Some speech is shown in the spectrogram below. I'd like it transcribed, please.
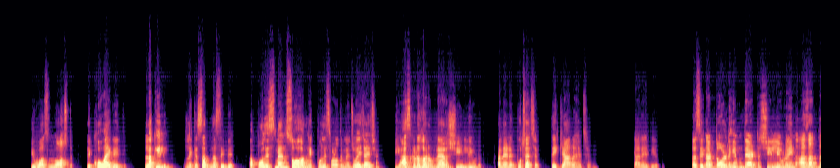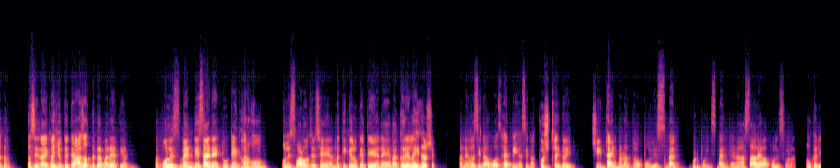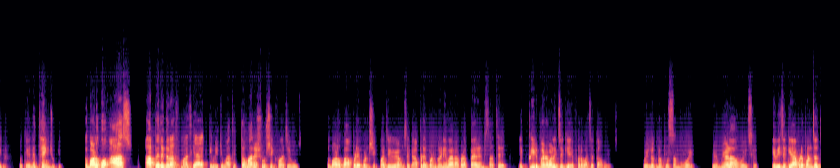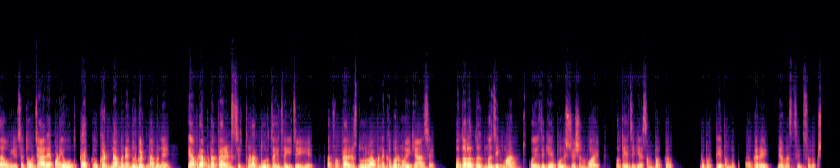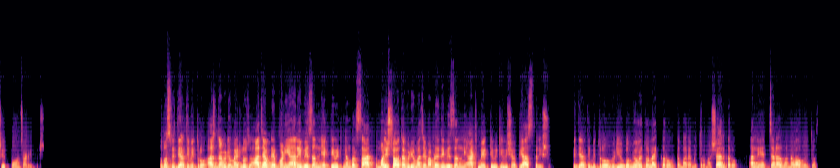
શી વોઝ લોસ્ટ તે ખોવાઈ ગઈ હતી. લકીલી એટલે કે સદનસીબે આ પોલીસમેન સો હર એક પોલીસ વાળો તેમને જોઈ જાય છે. હી આસ્કડ હર વેર શી લીવડ અને એને પૂછે છે, તે ક્યાં રહે છે? ક્યાં રહેતી હતી? Hasina told him that she lived in Azadnagar. હસીનાએ કહ્યું કે તે આઝાદનગરમાં રહેતી હતી. The policeman decided to take her home police વાળો જે છે, એને નક્કી કર્યું કે તે એને એના ઘરે લઈ જશે. અને હસીના વોઝ હેપી હસીના ખુશ થઈ ગઈ. She thanked the policeman good policeman તેણે આ સારા એવા પોલીસવાળા શું કરી તો કે એને થેન્ક યુ તો બાળકો, આ આ પેરેગ્રાફમાંથી, આ એક્ટિવિટીમાંથી તમારે શું શીખવા જેવું છે? તો બાળકો, આપણે પણ શીખવા જેવું એમ છે કે આપણે પણ ઘણીવાર આપણા પેરેન્ટ્સ સાથે એક ભીડભાડવાળી જગ્યાએ ફરવા જતા હોઈએ છીએ. કોઈ લગ્ન પ્રસંગ હોય, કોઈ મેળા હોય છે, એવી જગ્યાએ આપણે પણ જતા હોઈએ છીએ. તો જ્યારે પણ એવું કાંઈક ઘટના બને, દુર્ઘટના બને કે આપણે આપણા પેરેન્ટ્સથી થોડાક દૂર થઈ થઈ જઈએ અથવા પેરેન્ટ્સ દૂર હોય, આપણને ખબર ન હોય ક્યાં છે, તો તરત જ નજીકમાં કોઈ જગ્યાએ પોલીસ સ્ટેશન હોય, તો તે જગ્યાએ સંપર્ક કરો બરોબર? તે તમને તમારા ઘરે વ્યવસ્થિત, સુરક્ષિત પહોંચાડી દેશે. તો બસ વિદ્યાર્થી મિત્રો, આજના વિડીયોમાં એટલું જ. આજે આપણે ભણ્યા રિવિઝનની એક્ટિવિટી નંબર સાત મળીશું આવતા વિડીયોમાં, જેમાં આપણે રિવિઝનની આઠમી એક્ટિવિટી વિશે અભ્યાસ કરીશું. વિદ્યાર્થી મિત્રો, વીડિયો ગમ્યો હોય તો લાઇક કરો, તમારા મિત્રોમાં શેર કરો અને ચેનલમાં નવા હોય તો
